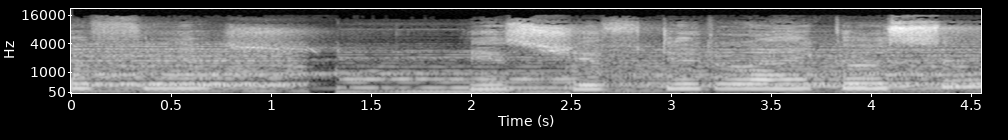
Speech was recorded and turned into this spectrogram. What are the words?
of flesh is shifted like a sand.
